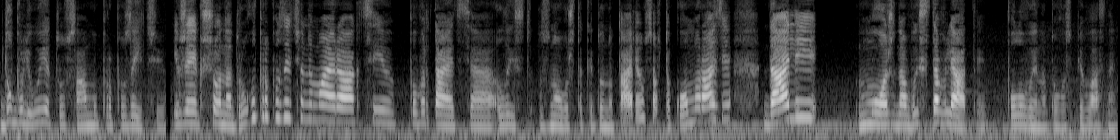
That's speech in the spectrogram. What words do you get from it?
дублює ту саму пропозицію. І вже якщо на другу пропозицію немає реакції, повертається лист знову ж таки до нотаріуса. В такому разі далі можна виставляти половину того співвласника,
